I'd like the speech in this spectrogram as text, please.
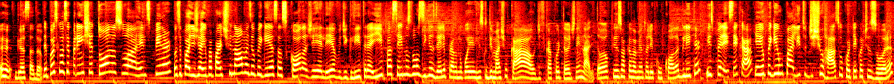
Engraçadão. Depois que você preencher toda a sua hand spinner, você você pode já ir pra parte final, mas eu peguei essas colas de relevo, de glitter aí e passei nos vãozinhos dele pra não correr risco de machucar ou de ficar cortante nem nada. Então eu fiz um acabamento ali com cola glitter esperei secar. E aí eu peguei um palito de churrasco, cortei com a tesoura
